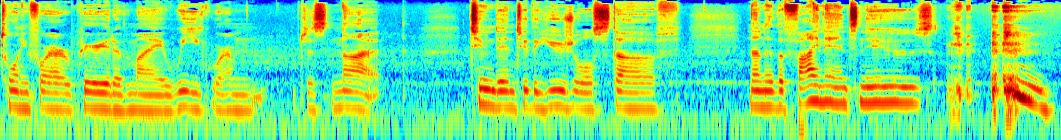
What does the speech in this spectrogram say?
24 hour period of my week where I'm just not tuned into the usual stuff. None of the finance news.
